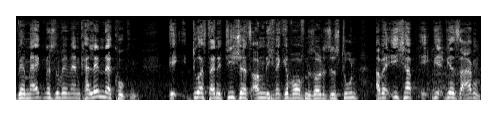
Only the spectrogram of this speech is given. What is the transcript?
wir merken das nur, wenn wir in den Kalender gucken. Du hast deine T-Shirts auch noch nicht weggeworfen, du solltest es tun. Aber ich habe, wir, wir sagen,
